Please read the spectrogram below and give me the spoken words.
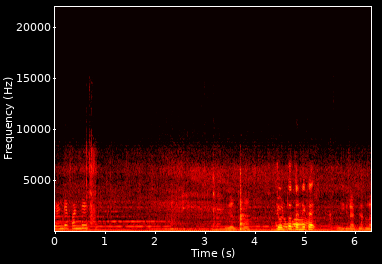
ಗೆಂಡೆ ಪಂಡೆ. ಚೊಟ್ಟು ತಣ್ಣಿಕಾಯಿ ಈಗಲೇ ಹಾಕ್ತಿರಲ್ಲ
